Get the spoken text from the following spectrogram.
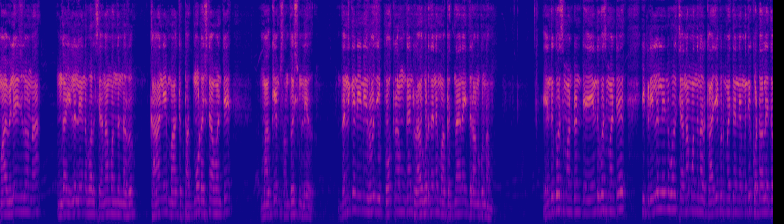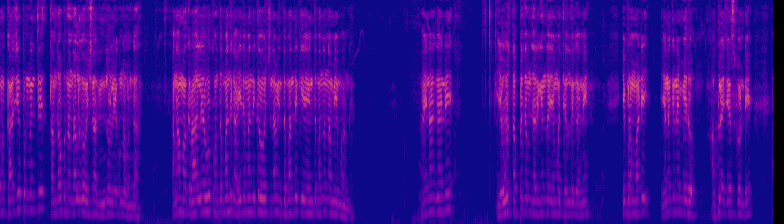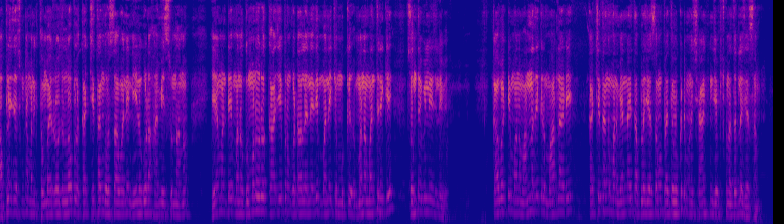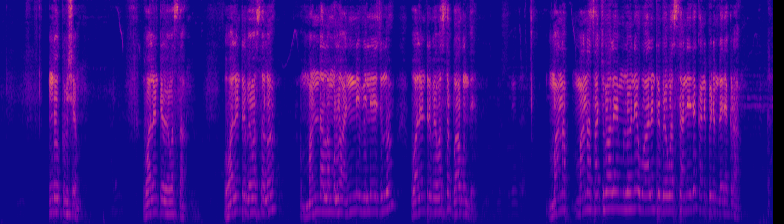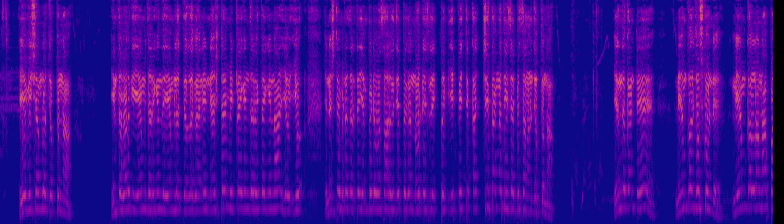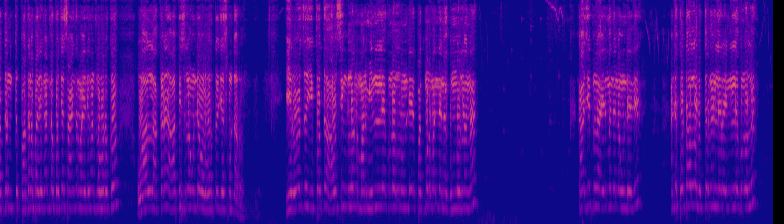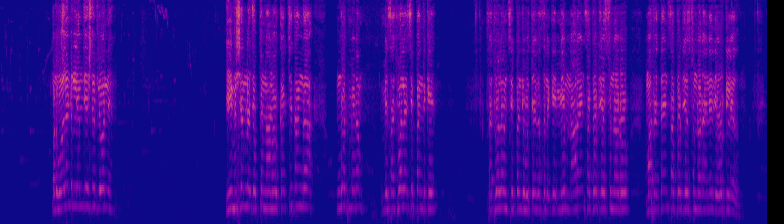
మా విలేజ్లోన ఇంకా ఇల్లు లేని వాళ్ళు చాలా మంది ఉన్నారు. కానీ మాకు పదమూడు వచ్చినామంటే మాకేం సంతోషం లేదు. దానికే నేను ఈరోజు ఈ ప్రోగ్రామ్ కానీ రాకూడదని మా పెద్దనాయన ఇద్దరు అనుకున్నాం. ఎందుకోసం అంటుంటే ఎందుకోసం అంటే ఇక్కడ ఇల్లు లేని వాళ్ళు చాలా మంది ఉన్నారు. కాజీపురం అయితే ఏముంది కొట్టాలు అయితే కాజీపురం నుంచి దండాపు దండాలుగా వచ్చినారు. ఇంట్లో లేకుండా ఇంకా అన్న మాకు రాలేవు. కొంతమందికి ఐదు మందికి వచ్చినాం. ఇంతమందికి ఇంతమంది ఉన్నాం మేము అని. అయినా కానీ ఎవరు తప్పిదం జరిగిందో ఏమో తెలియదు కానీ ఇప్పుడు మడి వెనకనే మీరు అప్లై చేసుకోండి. అప్లై చేసుకుంటే మనకి తొంభై రోజుల లోపల ఖచ్చితంగా వస్తామని నేను కూడా హామీ ఇస్తున్నాను. ఏమంటే మన గుమ్మనూరు కాజీపురం కొట్టాలనేది మనకి ముఖ్య మన మంత్రికి సొంత విలేజ్లు ఇవి. కాబట్టి మనం అన్న దగ్గర మాట్లాడి ఖచ్చితంగా మనం ఎన్నైతే అప్లై చేస్తామో ప్రతి ఒక్కటి మనం శాంక్షన్ చేపించుకున్నట్లే చేస్తాం. ఇంకొక విషయం. వాలంటీర్ వ్యవస్థ. వాలంటరీ వ్యవస్థలో మండలంలో అన్ని విలేజ్లు వాలంటరీ వ్యవస్థ బాగుంది. మన మన సచివాలయంలోనే వాలంటరీ వ్యవస్థ అనేది కనిపించడం లేదు ఎక్కడ. ఈ విషయంలో చెప్తున్నా. ఇంతవరకు ఏం జరిగిందో ఏం లేదు తెలియదు కానీ నెక్స్ట్ టైం ఇట్లా ఏం జరిగితే నెక్స్ట్ టైం ఇట్లా జరిగితే ఎంపీడీఓ సార్కి చెప్పి కానీ నోటీసులు ఇప్పి- ఇప్పించి ఖచ్చితంగా తీసేపిస్తానని చెప్తున్నా. ఎందుకంటే నియమకాలు చూసుకోండి. నియమకాల్లో పద్దెనిమిది పద్దెన పది గంటలకు వచ్చి సాయంత్రం ఐదు గంటల వరకు వాళ్ళు అక్కడే ఆఫీసులో ఉండి వాళ్ళు వర్కులు చేసుకుంటారు. ఈ రోజు ఈ పొద్దు హౌసింగ్లో మనం ఇల్లు లేకుండా ఉండే పదమూడు మంది గుమ్మూరులోనా కాజీపులో ఐదు మంది ఉండేది. అంటే కొట్టాల్లో ఒక్కరు కానీ లేరా ఇల్లు లేకుండా వాళ్ళు? మరి వాలంటీర్లు ఏం చేసినట్లు ఇవన్నీ? ఈ విషయంలో చెప్తున్నాను. ఖచ్చితంగా ఇంకోటి మేడం మీ సచివాలయ సిబ్బందికి సచివాలయం సిబ్బంది ఉద్యోగస్తులకి మేము నారాయణ సపోర్ట్ చేస్తున్నాడు మా పెద్ద ఆయన సపోర్ట్ చేస్తున్నాడు అనేది ఎవరికి లేదు.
